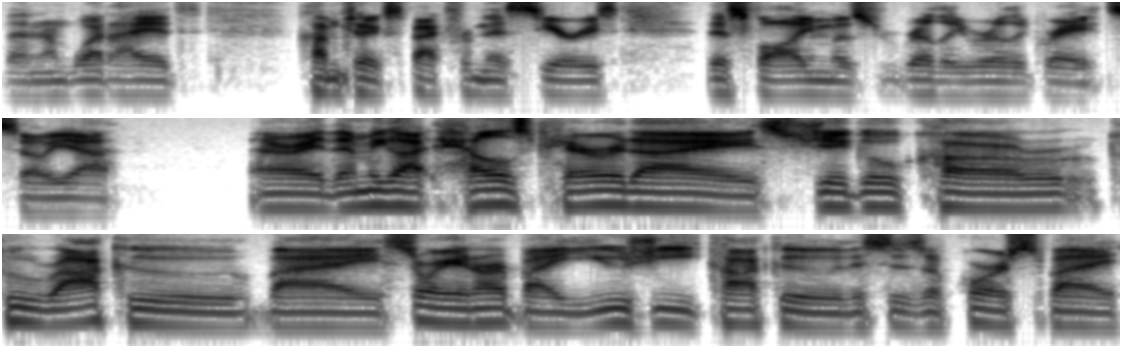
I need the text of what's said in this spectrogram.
than what I had come to expect from this series, this volume was really really great. So yeah, all right, then we got Hell's Paradise, Jigokuraku by story and art by Yuji Kaku. This is, of course, by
